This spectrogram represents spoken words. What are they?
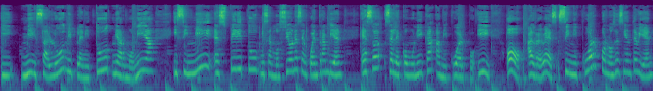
y mi salud, mi plenitud, mi armonía. Y si mi espíritu, mis emociones se encuentran bien, eso se le comunica a mi cuerpo. Y, o al revés, si mi cuerpo no se siente bien,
